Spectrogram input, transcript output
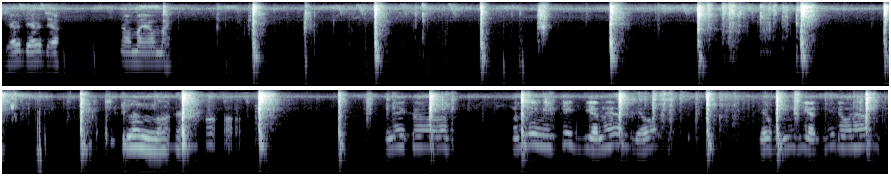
เดี๋ยวเดี๋ยวเดี๋ยวเอาใหม่เอาใหม่เรื่องรถอันนี้คือมันไม่มีที่เหยียบนะครับเดี๋ยว เดี๋ยวผมเหยียบให้ดูนะครับ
